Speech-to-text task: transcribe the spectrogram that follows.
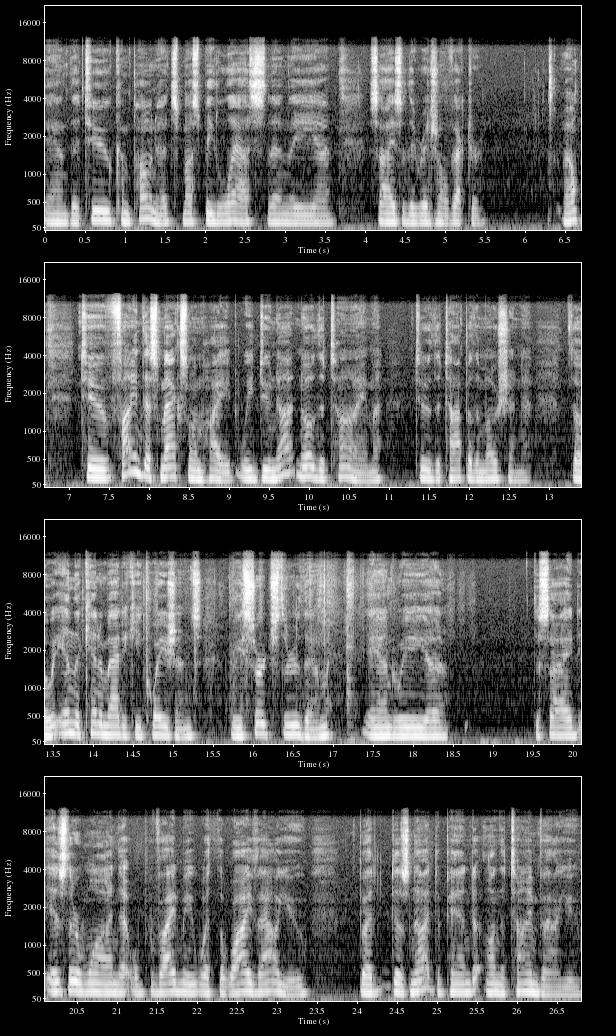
And the two components must be less than the uh, size of the original vector. Well, to find this maximum height, we do not know the time to the top of the motion. So in the kinematic equations, we search through them and we uh, decide is there one that will provide me with the y value but does not depend on the time value?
